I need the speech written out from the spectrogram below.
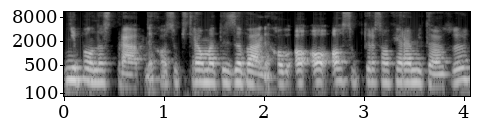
niepełnosprawnych, osób straumatyzowanych, o, o, osób, które są ofiarami tortur,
